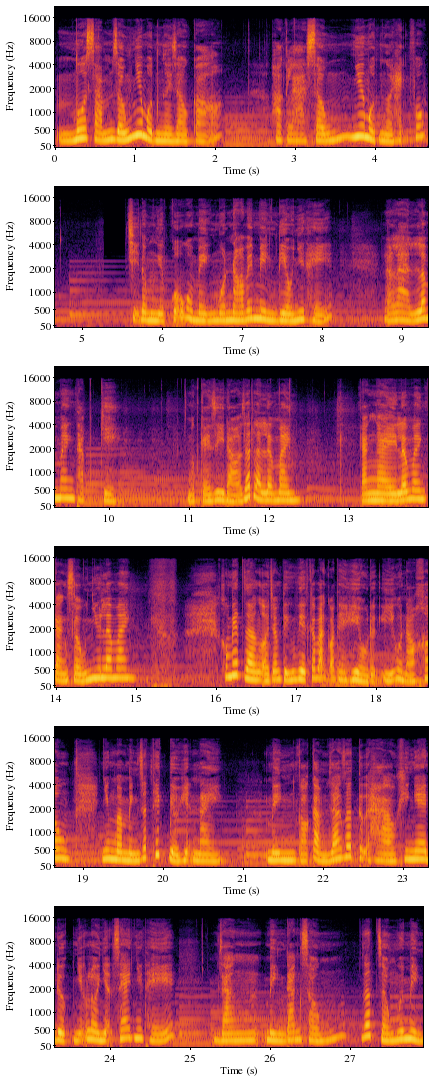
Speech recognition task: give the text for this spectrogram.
mua sắm giống như một người giàu có hoặc là sống như một người hạnh phúc. Chị đồng nghiệp cũ của mình muốn nói với mình điều như thế. Đó là lâm anh thập kể một cái gì đó rất là lâm anh. Càng ngày lâm anh càng sống như lâm anh. Không biết rằng ở trong tiếng việt các bạn có thể hiểu được ý của nó không, nhưng mà mình rất thích biểu hiện này. Mình có cảm giác rất tự hào khi nghe được những lời nhận xét như thế rằng mình đang sống rất giống với mình.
